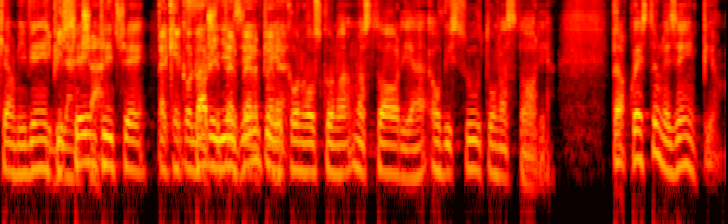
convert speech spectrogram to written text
che mi viene più semplice fare gli per, esempi per, per... che conoscono una storia, ho vissuto una storia. Però questo è un esempio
